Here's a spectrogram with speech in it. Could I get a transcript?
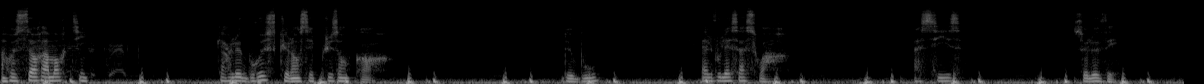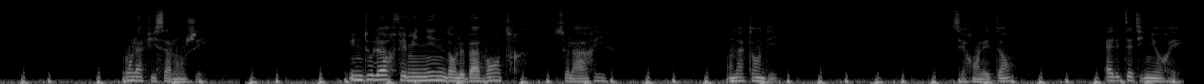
Un ressort amorti, car le brusque lançait plus encore. Debout, elle voulait s'asseoir. Assise, se lever. On la fit s'allonger. Une douleur féminine dans le bas-ventre, cela arrive. On attendit. Serrant les dents, elle était ignorée.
